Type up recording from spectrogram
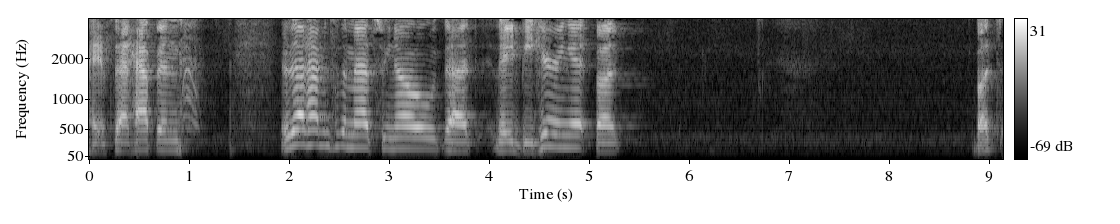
hey, if that happened if that happened to the Mets, we know that they'd be hearing it, but but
